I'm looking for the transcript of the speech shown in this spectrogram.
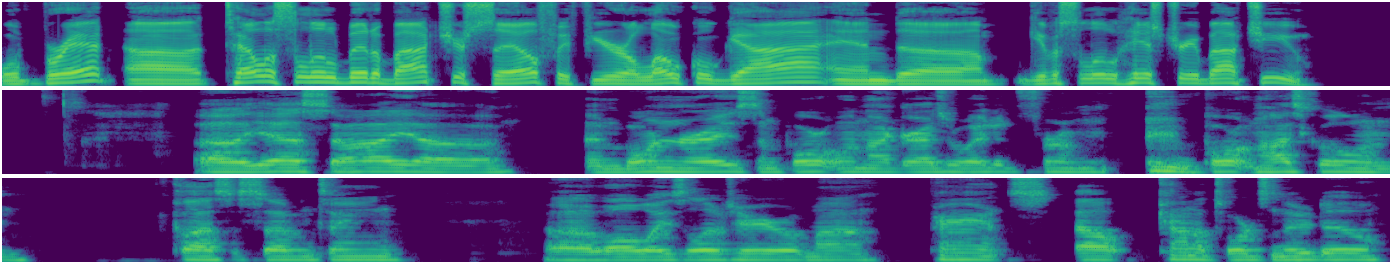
Well, Brett, uh, tell us a little bit about yourself if you're a local guy and uh, give us a little history about you. Uh, yeah, I uh, am born and raised in Portland. I graduated from Portland High School in class of 17. Uh, I've always lived here with my parents out kind of towards New Deal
